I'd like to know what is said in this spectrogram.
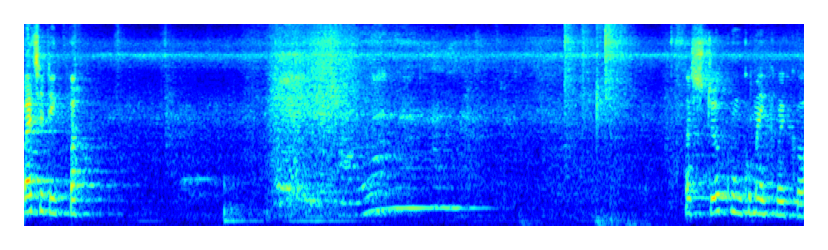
ಬಾಚಿಟಿಕ್ ಬಾ ಫಸ್ಟು ಕುಂಕುಮ ಇಕ್ಬೇಕು.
